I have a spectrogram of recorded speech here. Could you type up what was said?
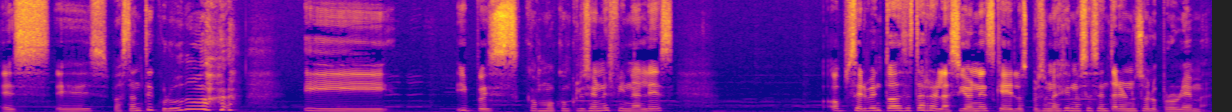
es, es bastante crudo. y, y pues como conclusiones finales, observen todas estas relaciones que los personajes no se centran en un solo problema.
